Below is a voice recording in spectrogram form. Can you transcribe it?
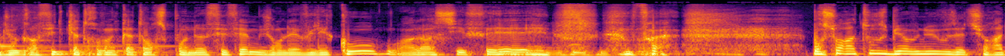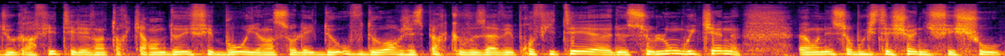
Radiographie de 94.9 FM, j'enlève l'écho, voilà, c'est fait. Bonsoir à tous, bienvenue, vous êtes sur Radiographie, il est 20h42, il fait beau, il y a un soleil de ouf dehors, j'espère que vous avez profité euh, de ce long week-end. Euh, On est sur Book Station, il fait chaud,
